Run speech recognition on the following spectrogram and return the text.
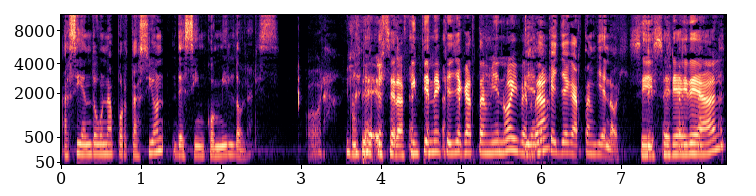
haciendo una aportación de cinco mil dólares. Ahora, el, serafín tiene que llegar también hoy, ¿verdad? Tiene que llegar también hoy. Sí, sería ideal,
